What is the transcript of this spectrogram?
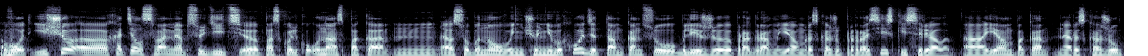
Вот. Еще э, хотел с вами обсудить, э, поскольку у нас пока э, особо нового ничего не выходит, там к концу ближе же программы я вам расскажу про российские сериалы, а я вам пока расскажу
